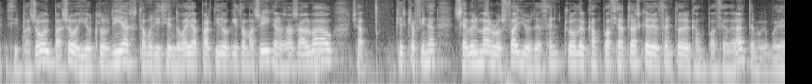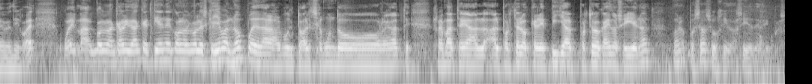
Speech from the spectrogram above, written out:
Es decir, pasó y pasó, y otros días estamos diciendo, vaya partido que hizo Masí, que nos ha salvado. O sea, que es que al final se ven más los fallos del centro del campo hacia atrás que del centro del campo hacia adelante, porque pues ya me digo, eh, Weisman con la calidad que tiene, con los goles que lleva, no puede dar al bulto al segundo regate, remate al, al portero que le pilla al portero no se llenan. Bueno, pues ha surgido así, es decir, pues,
